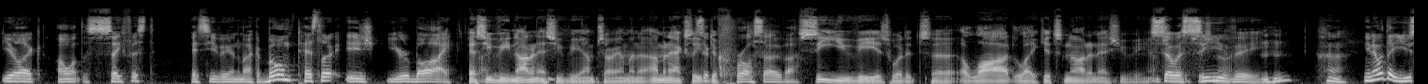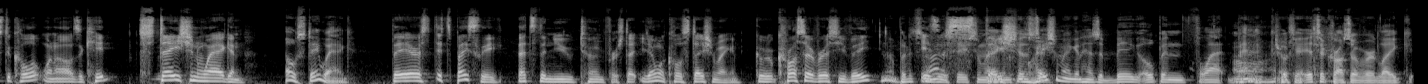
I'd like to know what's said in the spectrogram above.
You're like, I want the safest SUV on the market. Boom, Tesla is your buy. SUV, not an SUV. I'm sorry. I'm gonna I'm gonna actually It's a def- crossover. CUV is what it's uh, a lot like. It's not an SUV. I'm So sorry, a. CUV. Mm-hmm. Huh. You know what they used to call it when I was a kid? Station wagon. Oh, Staywag. There's, it's basically that's the new term for a station. You don't want to call it station wagon. Go crossover SUV. No, but it's is not a station wagon because wagon. station wagon has a big open flat back. interesting. okay, it's a crossover like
